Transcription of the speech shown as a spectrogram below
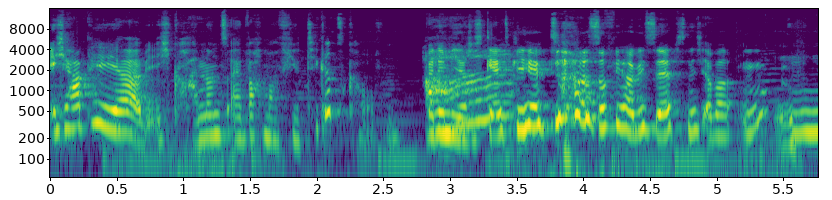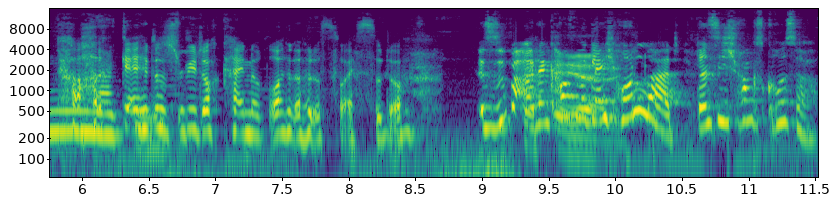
ich habe hier ja, ich kann uns einfach mal vier Tickets kaufen. Wenn ihr mir das Ah. Geld gebt. so viel habe ich selbst nicht, aber hm? Ja, Geld, das spielt doch keine Rolle, das weißt du doch. Super, aber dann kaufen wir Ja. gleich 100. Dann ist die Chance größer.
